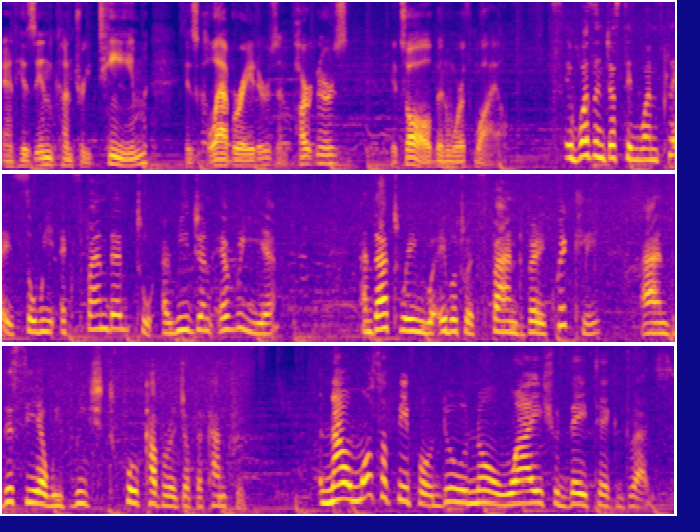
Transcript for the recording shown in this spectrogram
and his in country team, his collaborators and partners, it's all been worthwhile. It wasn't just in one place, so we expanded to a region every year, and that way we were able to expand very quickly. And this year we've reached full coverage of the country. Now, most of people do know why should they take drugs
